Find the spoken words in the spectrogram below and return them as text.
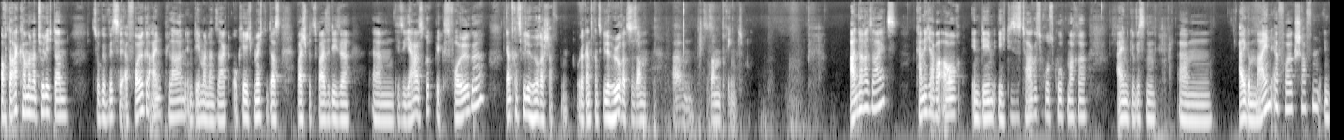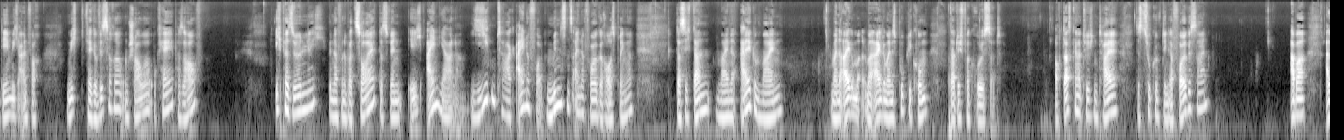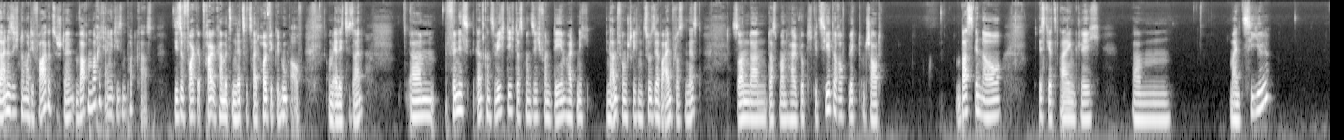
auch da kann man natürlich dann so gewisse Erfolge einplanen, indem man dann sagt, okay, ich möchte, dass beispielsweise diese, ähm, diese Jahresrückblicksfolge ganz, ganz viele Hörerschaften oder ganz, ganz viele Hörer zusammen, ähm, zusammenbringt. Andererseits kann ich aber auch, indem ich dieses Tageshoroskop mache, einen gewissen ähm, Allgemeinerfolg schaffen, indem ich einfach mich vergewissere und schaue, okay, pass auf, ich persönlich bin davon überzeugt, dass wenn ich ein Jahr lang jeden Tag eine Folge, mindestens eine Folge rausbringe, dass sich dann meine allgemein, meine allgemein, mein allgemeines Publikum dadurch vergrößert. Auch das kann natürlich ein Teil des zukünftigen Erfolges sein. Aber alleine sich nochmal die Frage zu stellen, warum mache ich eigentlich diesen Podcast? Diese Frage, Frage kam jetzt in letzter Zeit häufig genug auf, um ehrlich zu sein. Ähm, Finde ich es ganz, ganz wichtig, dass man sich von dem halt nicht in Anführungsstrichen zu sehr beeinflussen lässt, sondern dass man halt wirklich gezielt darauf blickt und schaut, was genau ist jetzt eigentlich ähm, mein Ziel,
